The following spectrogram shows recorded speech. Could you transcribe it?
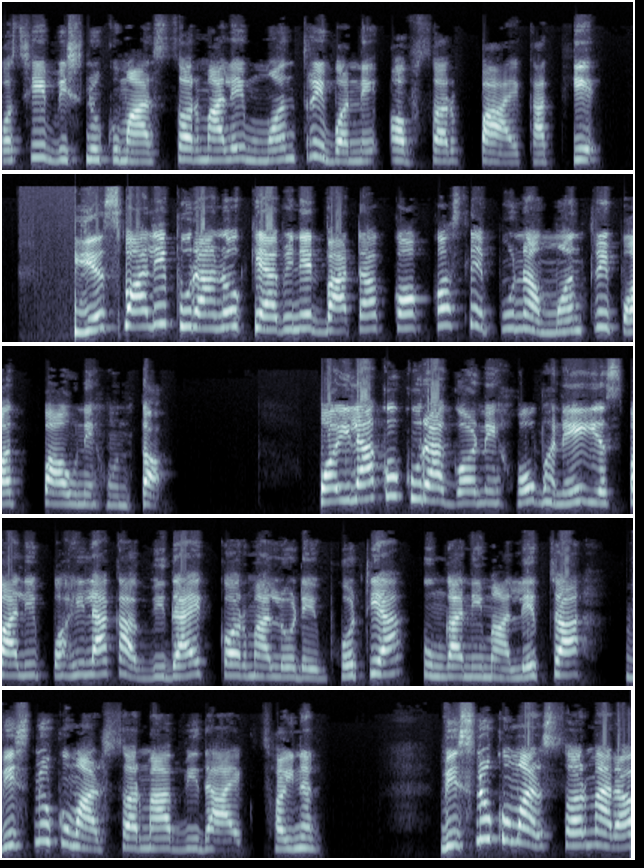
पछि विष्णु कुमार शर्माले मन्त्री बन्ने अवसर पाएका थिए। यसपालि पुरानो क्याबिनेटबाट क कसले पुनः मन्त्री पद पाउने हुन् त। पहिलाको कुरा गर्ने हो भने यसपालि पहिलाका विधायक कर्मा लोडे भोटिया कुङ्गानीमा लेप्चा विष्णु कुमार शर्मा विधायक छैनन्। विष्णु कुमार शर्मा र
